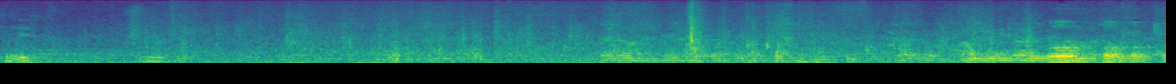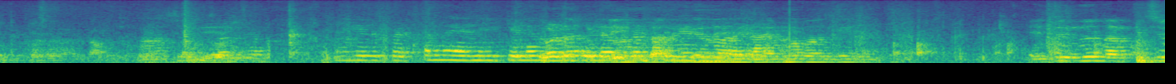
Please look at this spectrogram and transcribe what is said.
ശരി. പെട്ടെന്ന് എണീക്കലും ഇന്ന് നടത്തിച്ച്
